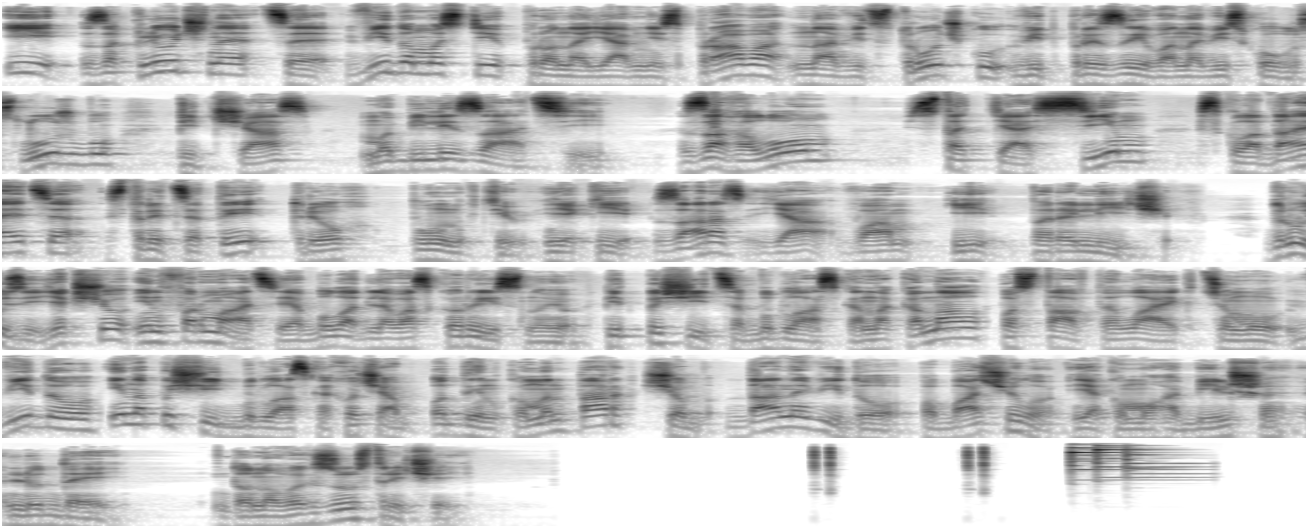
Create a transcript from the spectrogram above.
І заключне це відомості про наявність права на відстрочку від призива на військову службу під час мобілізації. Загалом стаття 7 складається з 33 пунктів, які зараз я вам і перелічив. Друзі, якщо інформація була для вас корисною, підпишіться, будь ласка, на канал, поставте лайк цьому відео і напишіть, будь ласка, хоча б один коментар, щоб дане відео побачило якомога більше людей. До нових зустрічей!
